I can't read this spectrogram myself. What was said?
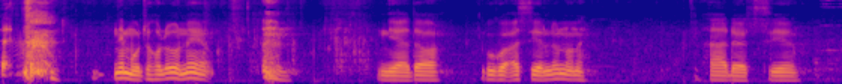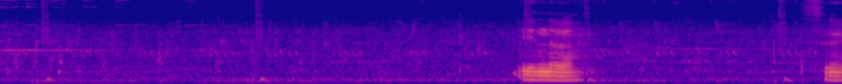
Nên mù cho nó này, nhà đó google ASEAN luôn nó này. ASEAN n c ờ.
